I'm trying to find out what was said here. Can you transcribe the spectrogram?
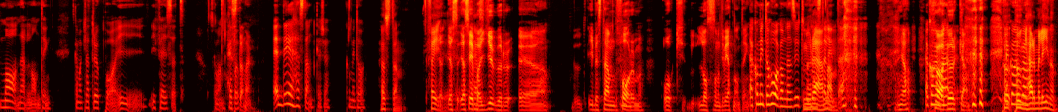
man eller någonting. Ska man klättra upp på i, i facet. Ska man hoppa Hästen. upp på den. Eh, Det är hästen kanske, kommer inte ihåg. Hösten. Fej. Jag, jag, jag ser bara djur eh, i bestämd form och låtsas som att jag vet någonting. Jag kommer inte ihåg om den ser ut som en häst eller inte. Ja. Sjögurkan. Punghermelinen.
